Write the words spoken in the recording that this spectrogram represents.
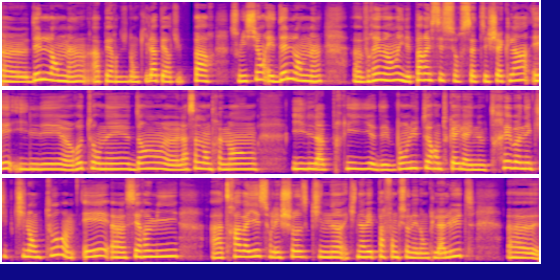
euh, dès le lendemain, a perdu. Donc, il a perdu par soumission. Et dès le lendemain, euh, vraiment, il n'est pas resté sur cet échec-là et il est euh, retourné dans la salle d'entraînement. Il a pris des bons lutteurs. En tout cas, il a une très bonne équipe qui l'entoure et s'est remis à travailler sur les choses qui n'avaient pas fonctionné. Donc, la lutte, euh,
